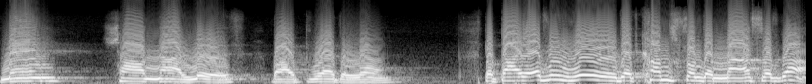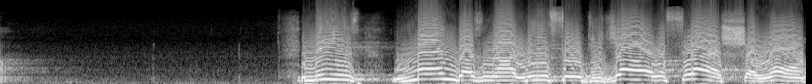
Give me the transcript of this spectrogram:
Man shall not live by bread alone, but by every word that comes from the mouth of God. It means man does not live for desire of flesh alone,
